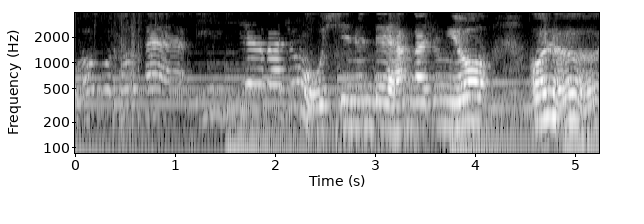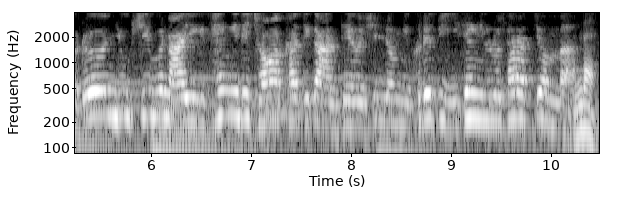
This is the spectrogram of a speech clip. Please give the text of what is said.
오고소사 민씨가 좀 오시는데 한 가중요 오늘은 60은 아이 생일이 정확하지가 않대요 신령님. 그래도 이 생일로 살았지 엄마? 네.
